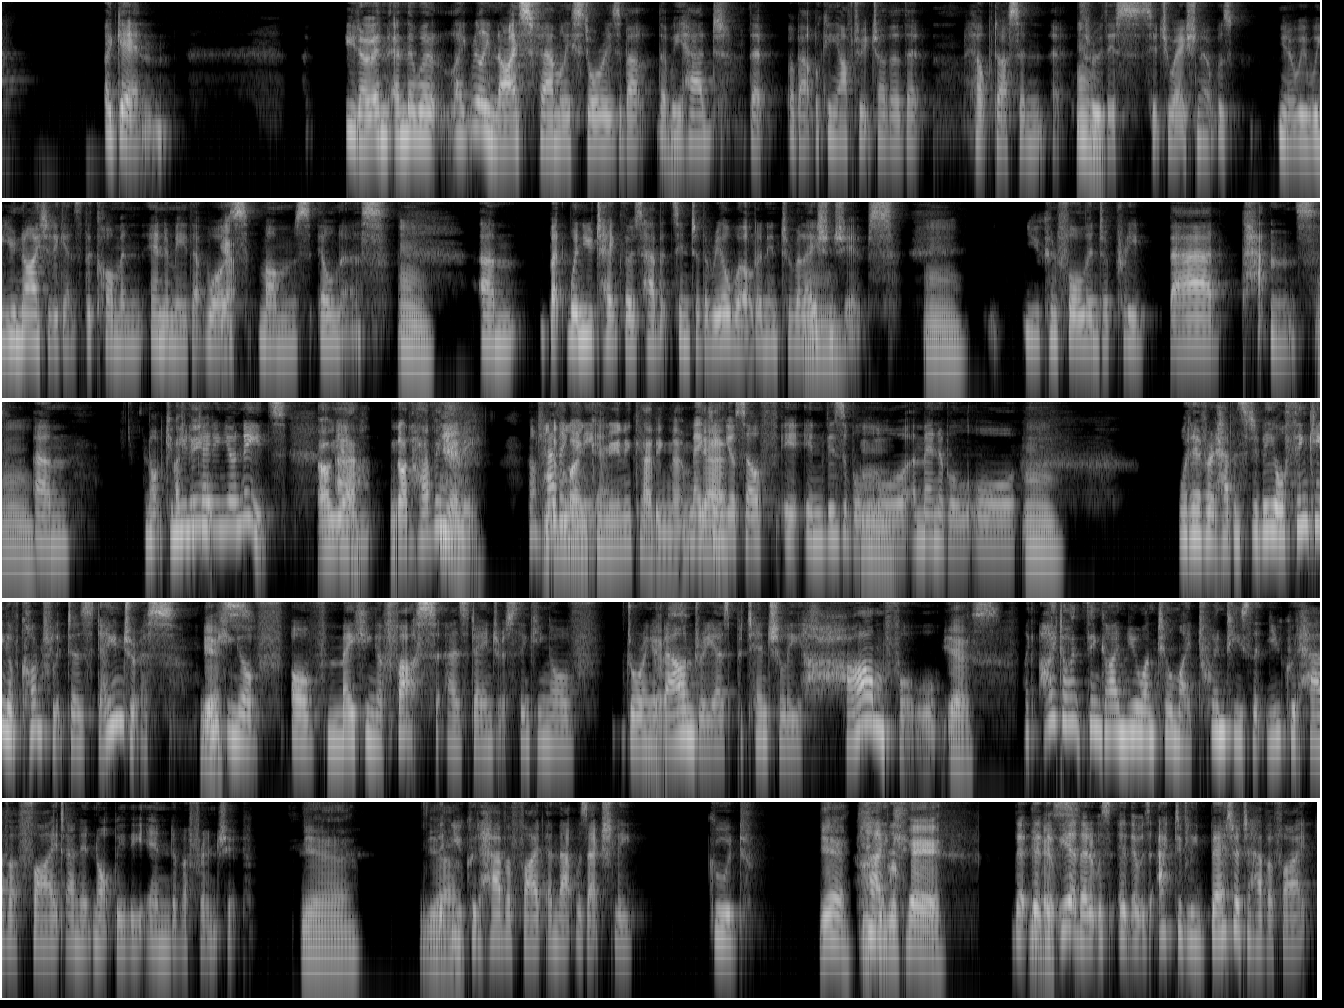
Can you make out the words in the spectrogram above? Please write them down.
again you know and and there were like really nice family stories about that Mm. we had that about looking after each other that helped us and uh, Mm. through this situation. It was you know we were united against the common enemy that was mum's illness. Mm, um but when you take those habits into the real world and into relationships mm, you can fall into pretty bad patterns. Mm. um not communicating your needs oh yeah, um, not having any, not having alone any uh, communicating them. making yeah. yourself I- invisible Mm. or amenable or Mm, whatever it happens to be or thinking of conflict as dangerous thinking of of making a fuss as dangerous thinking of drawing a boundary as potentially harmful yes. like i don't think i knew until my 20s that you could have a fight and it not be the end of a friendship Yeah. Yeah. that you could have a fight and that was actually good yeah. You like- could repair. that, that, that- yeah that it was it, it was actively better to have a fight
